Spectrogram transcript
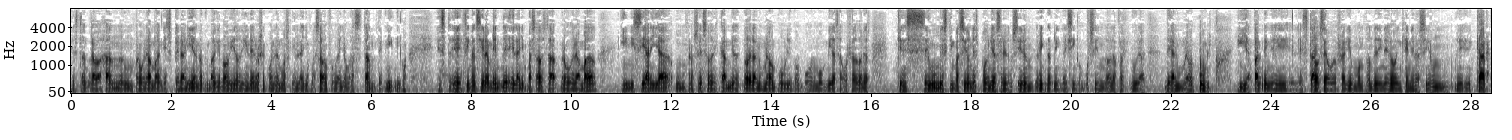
están trabajando en un programa que esperaría, no, que no ha habido dinero, recordemos que el año pasado fue un año bastante crítico, este, financieramente el año pasado estaba programado iniciar ya un proceso de cambio de todo alumbrado público por bombillas ahorradoras que según estimaciones podría reducir en 30-35% la factura de alumbrado público. Y aparte que el Estado se ahorraría un montón de dinero en generación eh, cara.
